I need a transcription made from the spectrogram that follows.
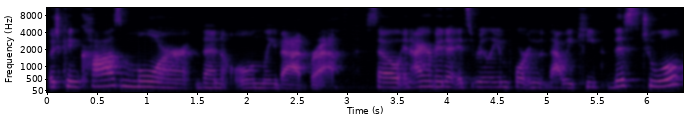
which can cause more than only bad breath. So in Ayurveda, it's really important that we keep this tool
